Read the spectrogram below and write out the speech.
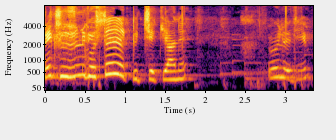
Max yüzünü göstererek bitecek yani. Öyle diyeyim.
